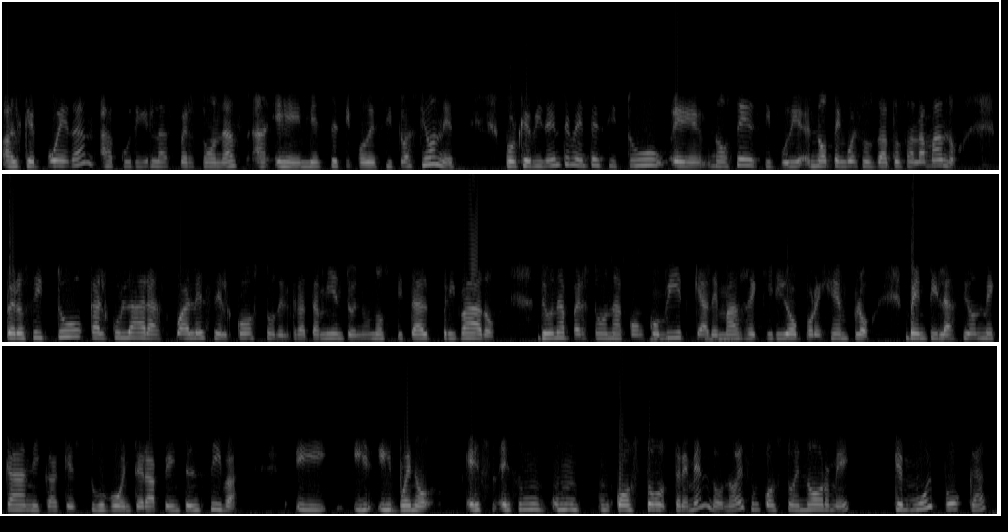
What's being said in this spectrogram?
al que puedan acudir las personas en este tipo de situaciones. Porque evidentemente si tú, eh, no sé, si no tengo esos datos a la mano, pero si tú calcularas cuál es el costo del tratamiento en un hospital privado de una persona con COVID que además requirió, por ejemplo, ventilación mecánica, que estuvo en terapia intensiva, y, y, bueno, es, es un, un costo tremendo, ¿no? Es un costo enorme que muy pocas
